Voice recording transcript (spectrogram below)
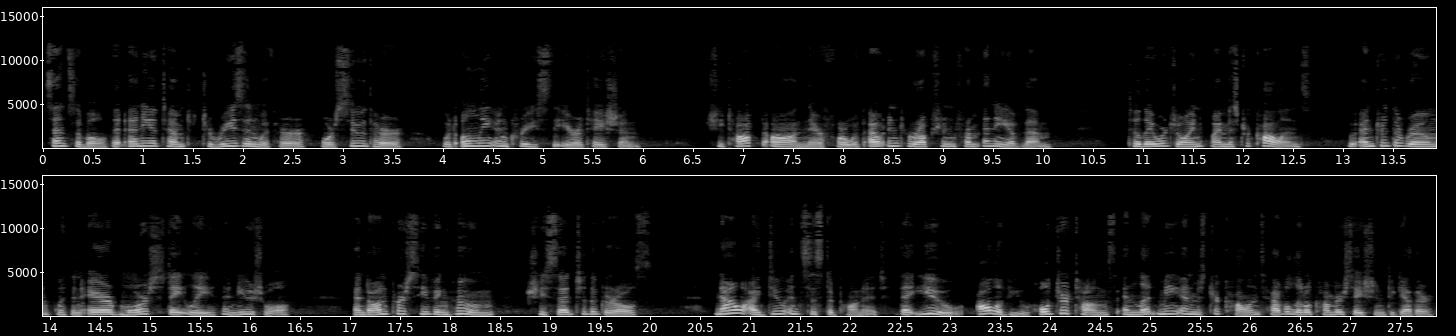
sensible that any attempt to reason with her or soothe her would only increase the irritation. She talked on, therefore, without interruption from any of them, till they were joined by Mr. Collins, who entered the room with an air more stately than usual, and on perceiving whom, she said to the girls, "Now I do insist upon it, that you, all of you, hold your tongues, and let me and Mr. Collins have a little conversation together."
